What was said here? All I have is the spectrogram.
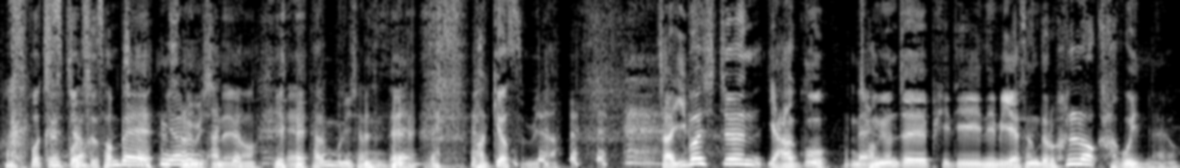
스포츠 그렇죠. 스포츠 선배님이시네요. 예. 예, 다른 분이셨는데 네. 바뀌었습니다. 자, 이번 시즌 야구 네. 정현재 PD님이 예상대로 흘러가고 있나요?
